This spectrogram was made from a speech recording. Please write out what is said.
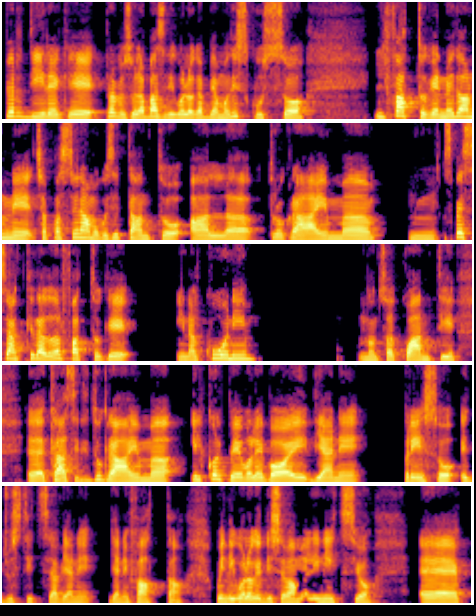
per dire che proprio sulla base di quello che abbiamo discusso, il fatto che noi donne ci appassioniamo così tanto al true crime mh, spesso è anche dato dal fatto che in alcuni, non so quanti eh, casi di true crime, il colpevole poi viene preso e giustizia viene, viene fatta. Quindi quello che dicevamo all'inizio è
